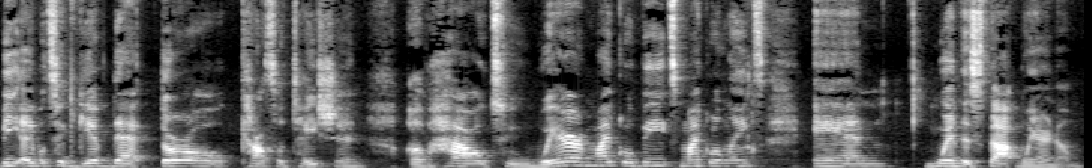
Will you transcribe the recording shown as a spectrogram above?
be able to give that thorough consultation of how to wear micro beads, micro links, and when to stop wearing them.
